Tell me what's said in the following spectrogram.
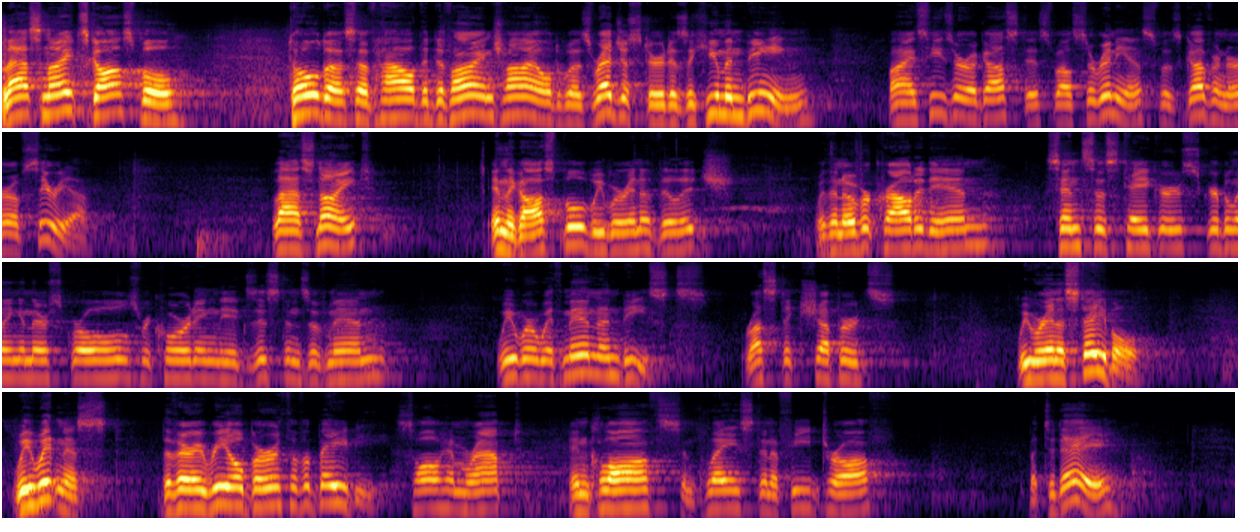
Last night's gospel told us of how the divine child was registered as a human being by Caesar Augustus while Cyrenius was governor of Syria. Last night, in the gospel, we were in a village with an overcrowded inn, census takers scribbling in their scrolls, recording the existence of men. We were with men and beasts, rustic shepherds we were in a stable. We witnessed the very real birth of a baby, saw him wrapped in cloths and placed in a feed trough. But today,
